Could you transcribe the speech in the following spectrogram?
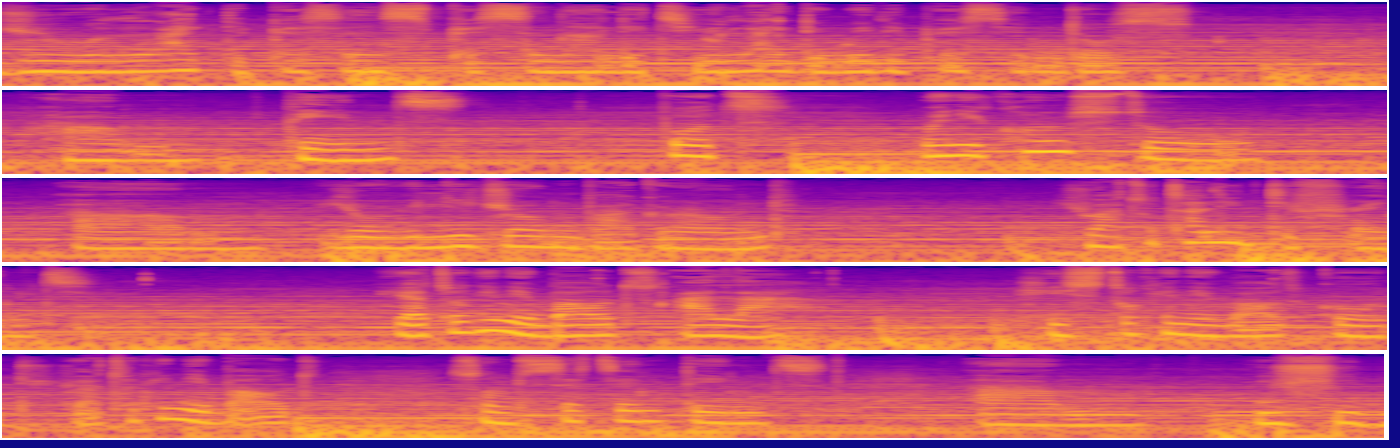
you like the person's personality. You like the way the person does um, things. But when it comes to um, your religion background you are totally different. You are talking about allah he's talking about God. You are talking about some certain things um, you should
